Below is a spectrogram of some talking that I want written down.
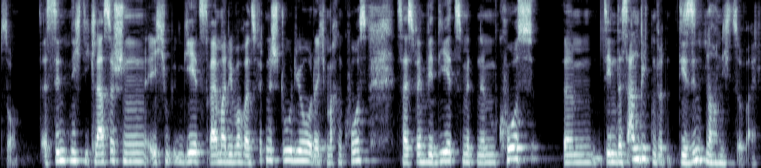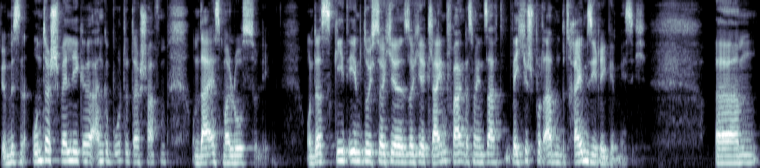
So es sind nicht die klassischen, ich gehe jetzt dreimal die Woche ins Fitnessstudio oder ich mache einen Kurs. Das heißt, wenn wir die jetzt mit einem Kurs ähm, denen das anbieten würden, die sind noch nicht so weit. Wir müssen unterschwellige Angebote da schaffen, um da erstmal loszulegen. Und das geht eben durch solche, solche kleinen Fragen, dass man ihnen sagt, welche Sportarten betreiben sie regelmäßig? Ähm,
